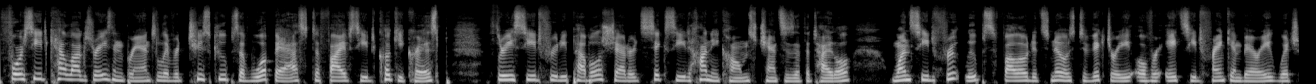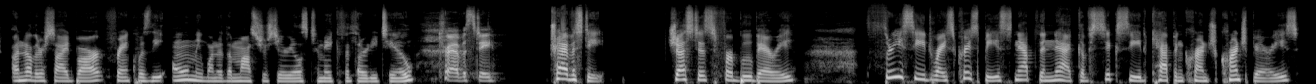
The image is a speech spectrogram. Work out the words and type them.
Four seed Kellogg's Raisin Bran delivered two scoops of whoop ass to five seed Cookie Crisp. Three seed Fruity Pebbles shattered six seed Honeycomb's chances at the title. One seed Froot Loops followed its nose to victory over eight seed Frankenberry, which, another sidebar, Frank was the only one of the monster cereals to make the 32. Travesty. Travesty. Justice for Booberry. Three seed Rice Krispies snapped the neck of six seed Cap'n Crunch Crunch Berries.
